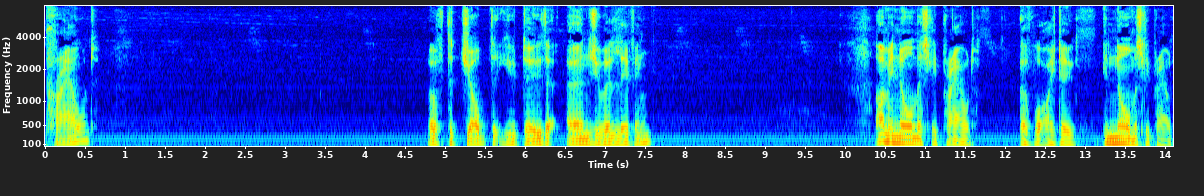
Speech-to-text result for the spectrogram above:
proud of the job that you do that earns you a living? I'm enormously proud of what I do. Enormously proud.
